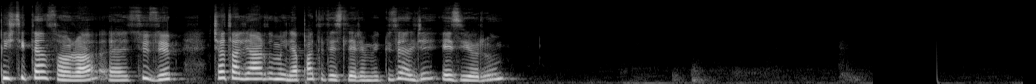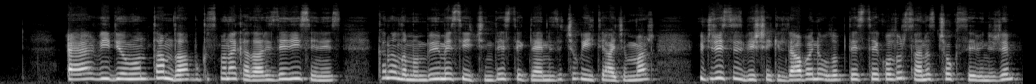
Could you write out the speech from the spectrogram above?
Piştikten sonra e, süzüp çatal yardımıyla patateslerimi güzelce eziyorum. Eğer videomun tam da bu kısmına kadar izlediyseniz kanalımın büyümesi için desteklerinize çok ihtiyacım var. Ücretsiz bir şekilde abone olup destek olursanız çok sevinirim.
